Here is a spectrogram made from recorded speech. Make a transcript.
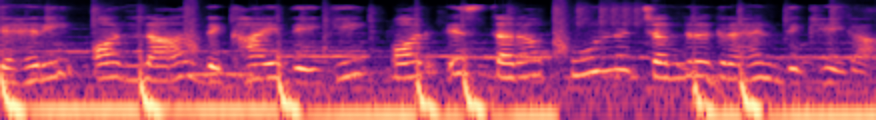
गहरी और लाल दिखाई देगी और इस तरह पूर्ण चंद्र ग्रहण दिखेगा।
